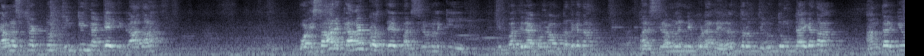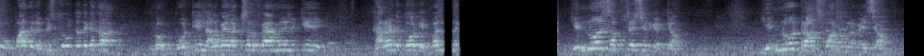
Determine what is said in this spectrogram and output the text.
కన్స్ట్రక్టివ్ థింకింగ్ అంటే ఇది కాదా? ఒకసారి కరెంట్ వస్తే పరిశ్రమలకి ఇబ్బంది లేకుండా ఉంటుంది కదా? పరిశ్రమలన్నీ కూడా నిరంతరం తిరుగుతూ ఉంటాయి కదా. అందరికీ ఉపాధి లభిస్తూ ఉంటుంది కదా. కోటి నలభై లక్షల ఫ్యామిలీలకి కరెంటుతో ఇబ్బంది. ఎన్నో సబ్స్టేషన్ కట్టాం. ఎన్నో ట్రాన్స్ఫార్మర్లు వేశాం.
